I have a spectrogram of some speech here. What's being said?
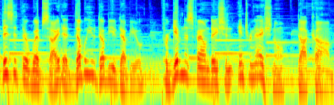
Visit their website at www.forgivenessfoundationinternational.com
